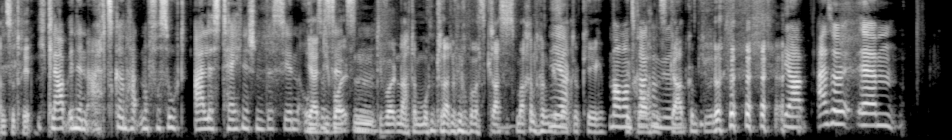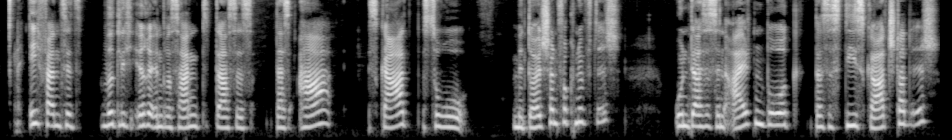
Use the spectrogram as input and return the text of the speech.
anzutreten. Ich glaube, in den 80ern hat man versucht, alles technisch ein bisschen Ja, die umzusetzen. wollten, die wollten nach der Mondlandung noch was krasses machen, haben Ja. gesagt, okay, Machen wir einen brauchen einen SCART-Computer. Ja, also ähm, ich fand es jetzt wirklich irre interessant, dass es das A Skat so mit Deutschland verknüpft ist und dass es in Altenburg, dass es die Skatstadt ist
